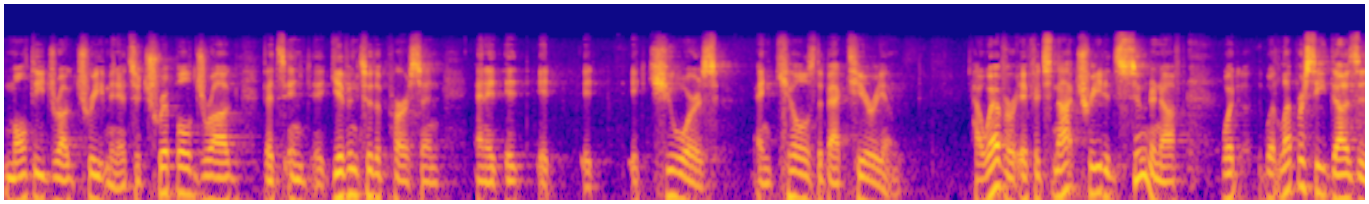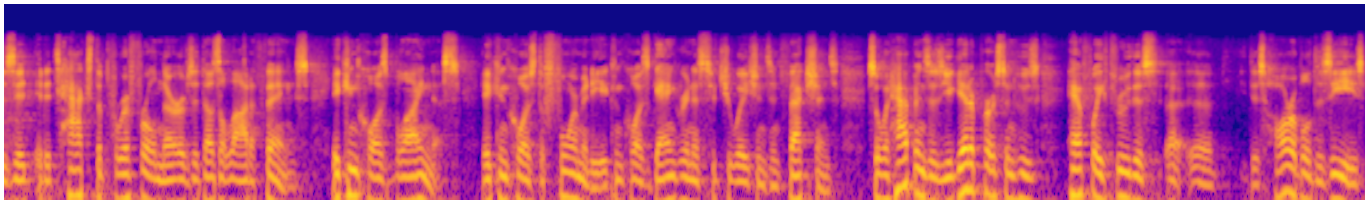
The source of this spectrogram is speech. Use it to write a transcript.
multi drug treatment. It's a triple drug that's in, given to the person, and it, it, it, it, it cures and kills the bacterium. However, if it's not treated soon enough, what, what leprosy does is it, it attacks the peripheral nerves. It does a lot of things. It can cause blindness. It can cause deformity. It can cause gangrenous situations, infections. So what happens is you get a person who's halfway through this, uh, uh, this horrible disease,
